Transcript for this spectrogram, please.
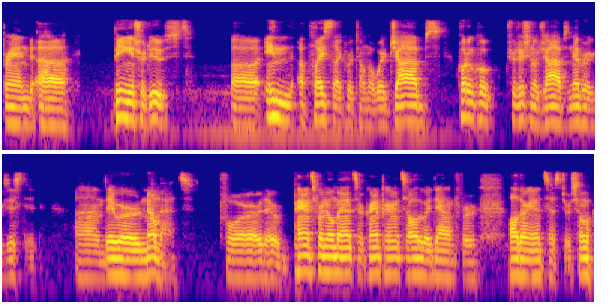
brand uh, being introduced uh, in a place like Ritoma, where jobs, quote unquote, traditional jobs never existed. Um, they were nomads for their parents were nomads, their grandparents, all the way down for all their ancestors. So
